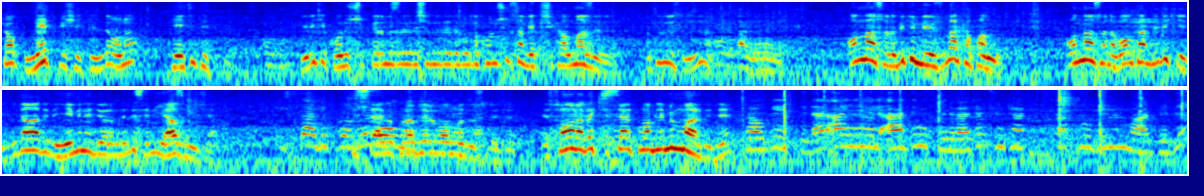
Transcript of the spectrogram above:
çok net bir şekilde onu tehdit etti. Dedi ki konuştuklarımızı dedi şimdi dedi burada konuşursam yakışık almaz dedi. Hatırlıyorsunuz değil mi? Aynen öyle. Ondan sonra bütün mevzular kapandı. Ondan sonra Volkan dedi ki bir daha dedi yemin ediyorum dedi seni yazmayacağım. Kişisel bir problem Kişisel bir problemim olmadığı sürece. E sonra da kişisel problemim var dedi. Kavga ettiler. Aynen öyle Erdem ismini vereceğim çünkü artık kişisel problemim var dedi.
